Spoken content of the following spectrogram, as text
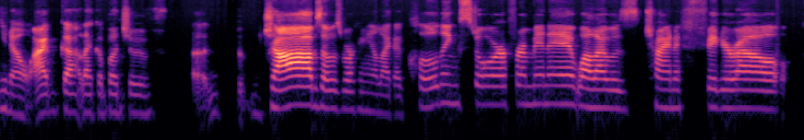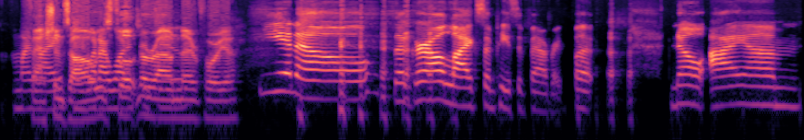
you know, I've got like a bunch of uh, jobs. I was working in like a clothing store for a minute while I was trying to figure out my Fashion's life and what I always floating around do there for you. you know the girl likes a piece of fabric but no i um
